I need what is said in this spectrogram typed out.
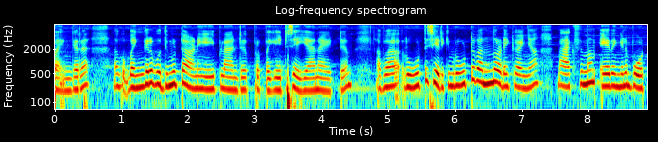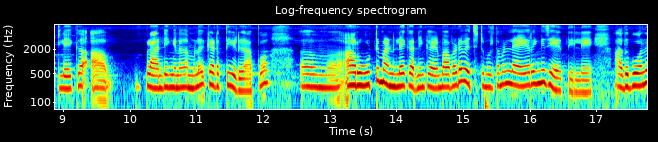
ഭയങ്കര ഭയങ്കര ബുദ്ധിമുട്ടാണ് ഈ പ്ലാന്റ് പ്രൊപ്പഗേറ്റ് ചെയ്യാനായിട്ട്. അപ്പോൾ റൂട്ട് ശരിക്കും റൂട്ട് വന്ന് തുടങ്ങിക്കഴിഞ്ഞാൽ മാക്സിമം ഏതെങ്കിലും പോട്ടിലേക്ക് പ്ലാന്റ് ഇങ്ങനെ നമ്മൾ കിടത്തിയിടുക. അപ്പോൾ ആ റൂട്ട് മണ്ണിലേക്ക് ഇറങ്ങി കഴിയുമ്പോൾ അവിടെ വെച്ചിട്ട് മുറിച്ച് നമ്മൾ ലെയറിങ് ചെയ്യത്തില്ലേ? അതുപോലെ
